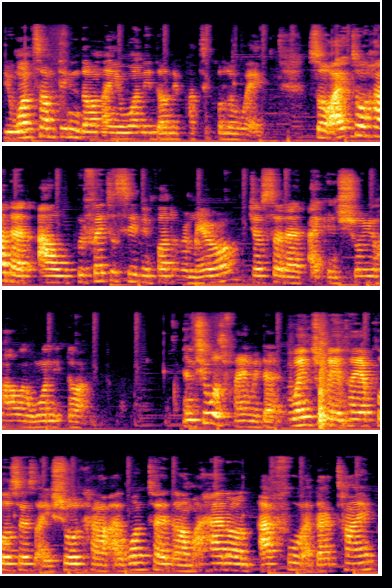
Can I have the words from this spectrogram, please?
You want something done and you want it done a particular way. So I told her that I would prefer to sit in front of a mirror just so that I can show you how I want it done and she was fine with that. Went through the entire process. I showed her. I wanted um i had on afro at that time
